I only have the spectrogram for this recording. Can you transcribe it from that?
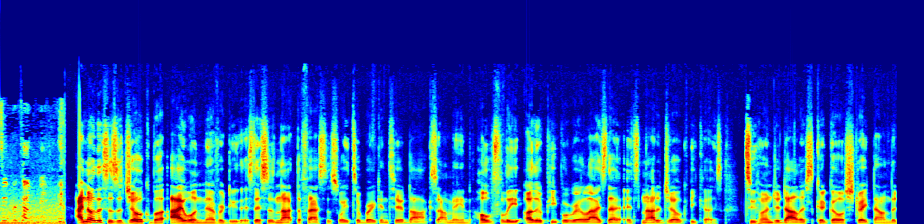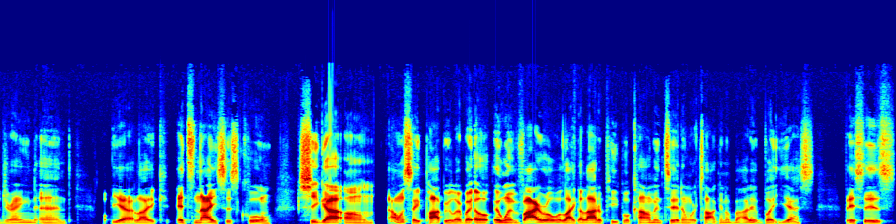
Super comfy. I know this is a joke, but I will never do this. This is not the fastest way to break into your docks. I mean, hopefully other people realize that it's not a joke because $200 could go straight down the drain and yeah, like it's nice, it's cool. She got um I won't say popular, but it, it went viral. Like a lot of people commented and were talking about it. But yes, this is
